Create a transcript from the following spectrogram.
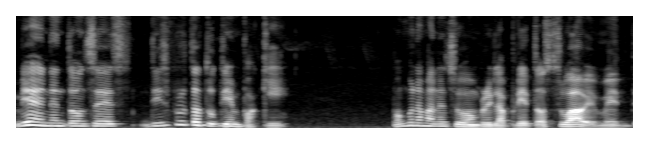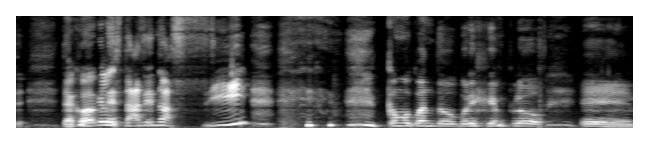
Bien, entonces, disfruta tu tiempo aquí. Pongo una mano en su hombro y la aprieto suavemente. ¿Te acuerdas que le está haciendo así? Como cuando, por ejemplo, eh,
